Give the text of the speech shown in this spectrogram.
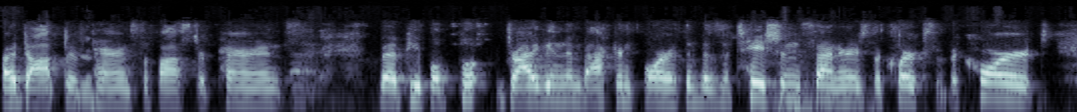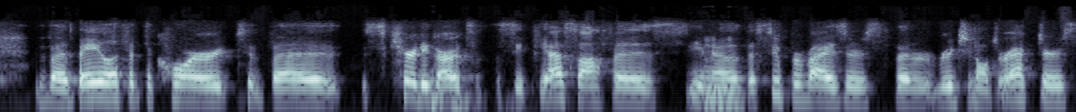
adoptive parents, the foster parents, the people pu- driving them back and forth, the visitation centers, the clerks at the court, the bailiff at the court, the security guards at the CPS office, you know, the supervisors, the regional directors.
